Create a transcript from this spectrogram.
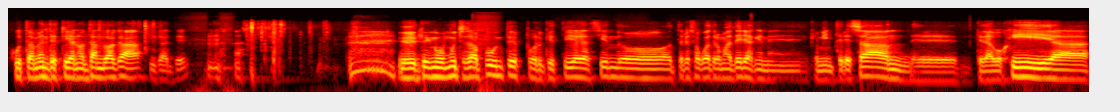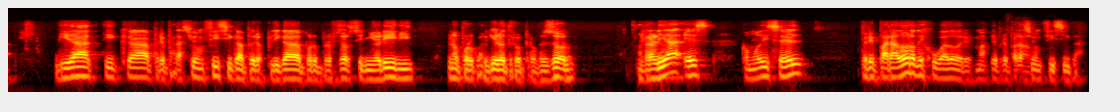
justamente estoy anotando acá, fíjate. Eh, tengo muchos apuntes porque estoy haciendo tres o cuatro materias que me, que me interesaban, pedagogía, didáctica, preparación física, pero explicada por el profesor Signorini, no por cualquier otro profesor. En realidad es, como dice él, preparador de jugadores más que preparación física.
